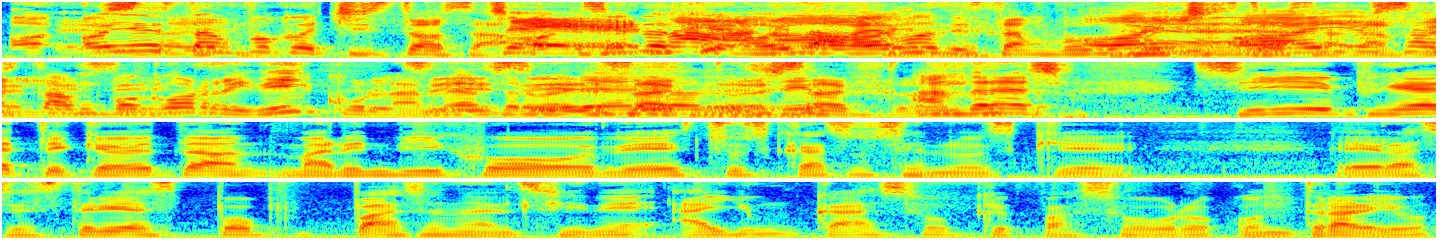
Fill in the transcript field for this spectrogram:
hoy- hoy está un poco chistosa. Sí, Hoy- siento que hoy la vemos y está un poco hoy, chistosa Hoy la es hasta peli, un poco ridícula, me Sí, sí, atrevería yo a exacto, decir. exacto. Andrés, Sí, fíjate que ahorita Marín dijo de estos casos en los que eh, las estrellas pop pasan al cine. Hay un caso que pasó lo contrario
